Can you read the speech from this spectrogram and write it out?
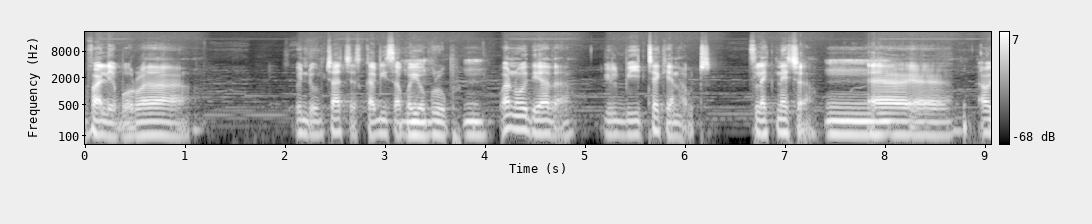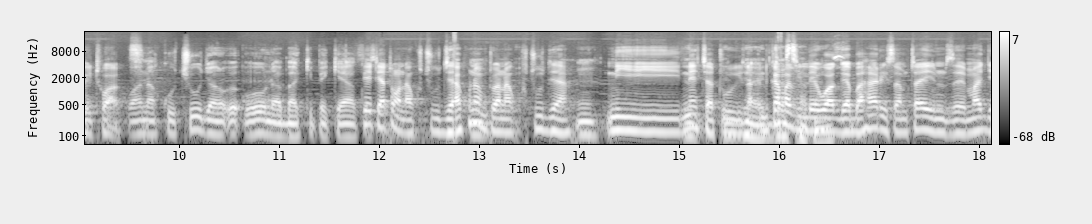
valuable rather when ndio churches kabisa by mm. your group one or the other you'll be taken out it's like nature. Uh, how it works. Wanakuchuja we we unabaki peke yako. Hata wanakuchuja. Hakuna mtu anakuchuja. Ni nature tu. Yeah, ni kama vile waga bahari sometimes eh, maji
